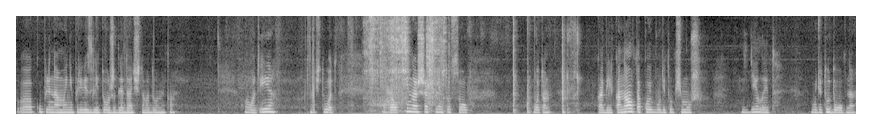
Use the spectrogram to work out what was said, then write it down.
э, куплена, мы не привезли, тоже для дачного домика. Вот, и, значит, вот уголки наши от плинтусов. Вот он, кабель-канал такой будет. В общем, муж сделает будет удобно.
